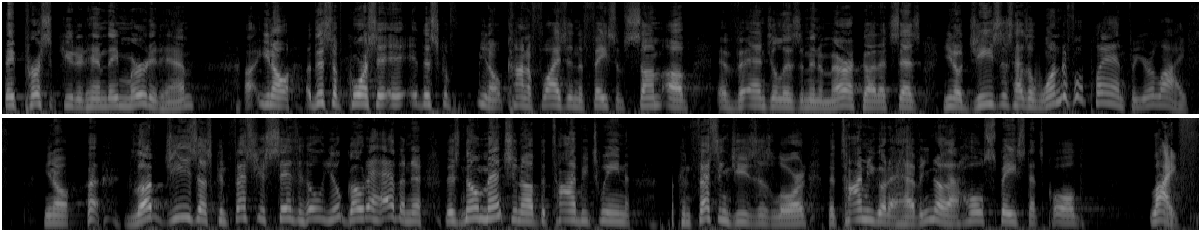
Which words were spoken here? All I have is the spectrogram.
They persecuted him, they murdered him. Uh, you know, this, of course, it, it, this you know kind of flies in the face of some of evangelism in America that says, you know, Jesus has a wonderful plan for your life. You know, love Jesus, confess your sins, and you'll go to heaven. There, there's no mention of the time between confessing Jesus as Lord, the time you go to heaven. You know, that whole space that's called life.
